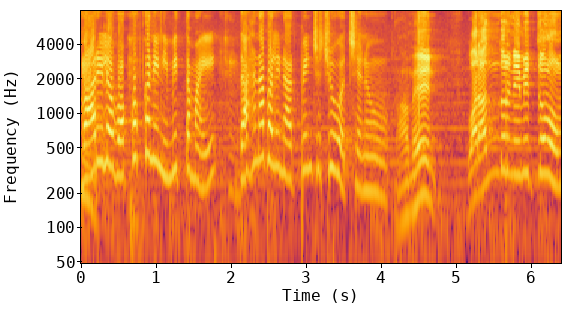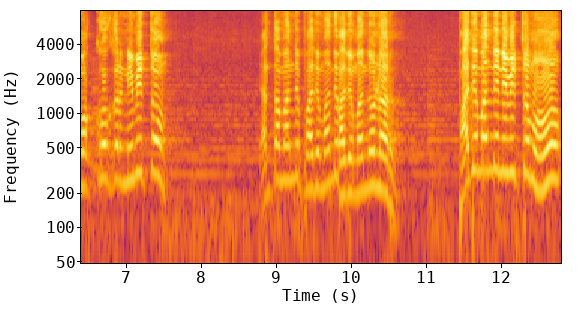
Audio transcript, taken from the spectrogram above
వారిలో ఒక్కొక్కని నిమిత్తమై దహన బలి నర్పించుచూ వచ్చెను. ఆమేన్. వారందరి నిమిత్తం ఒక్కొక్కరి నిమిత్తం. ఎంతమంది? పది మంది పది మంది ఉన్నారు. పది మంది నిమిత్తము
